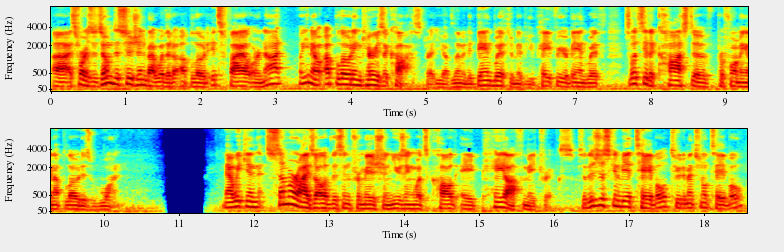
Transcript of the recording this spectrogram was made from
Uh, as far as its own decision about whether to upload its file or not, well, you know, uploading carries a cost, right? You have limited bandwidth or maybe you pay for your bandwidth. So let's say the cost of performing an upload is one. Now we can summarize all of this information using what's called a payoff matrix. So this is just going to be a table, two-dimensional table.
